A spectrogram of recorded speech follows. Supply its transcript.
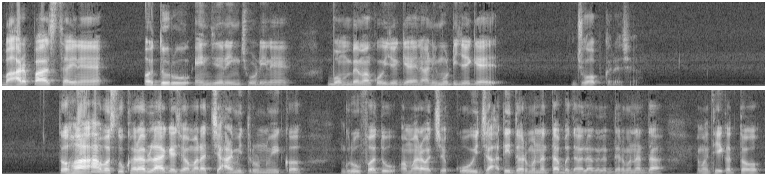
બાર પાસ થઈને અધૂરું એન્જિનિયરિંગ છોડીને બોમ્બેમાં કોઈ જગ્યાએ નાની મોટી જગ્યાએ જોબ કરે છે. તો હા, આ વસ્તુ ખરાબ લાગે છે. અમારા ચાર મિત્રોનું એક ગ્રુપ હતું. અમારા વચ્ચે કોઈ જાતિ ધર્મ નહોતા. બધા અલગ અલગ ધર્મ નહોતા. એમાંથી એક હતો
